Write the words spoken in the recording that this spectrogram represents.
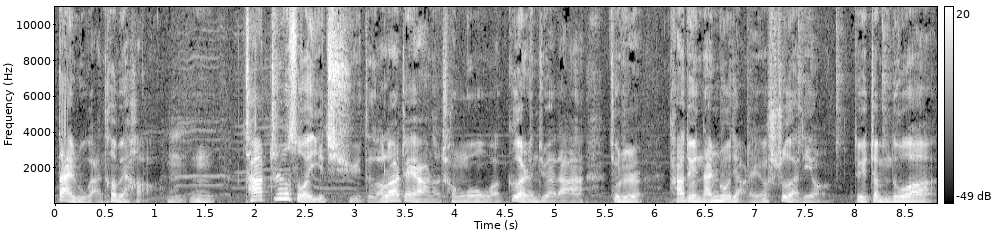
代入感特别好。嗯嗯，他之所以取得了这样的成功，我个人觉得啊，就是他对男主角的一个设定，对这么多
